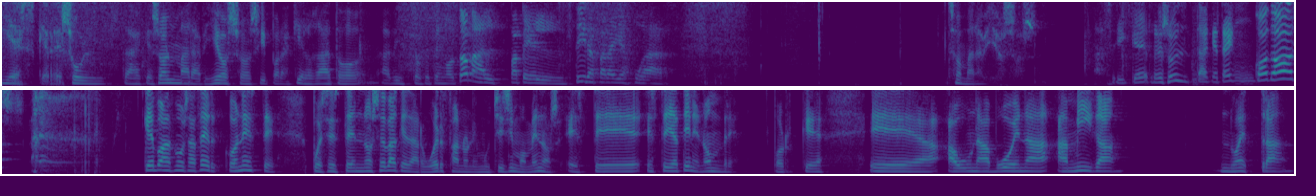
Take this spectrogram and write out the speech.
y es que resulta que son maravillosos y por aquí el gato ha visto que tengo, toma el papel, tira para ir a jugar. Son maravillosos. Así que resulta que tengo dos. ¿Qué vamos a hacer con este? Pues este no se va a quedar huérfano, ni muchísimo menos. Este, este ya tiene nombre. porque eh, a una buena amiga nuestra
